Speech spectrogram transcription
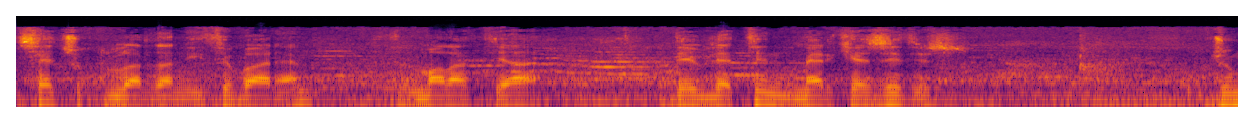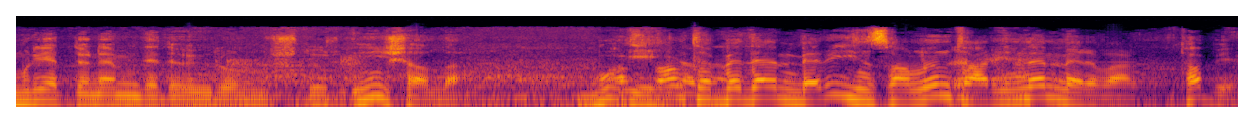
Selçuklulardan itibaren Malatya devletin merkezidir. Cumhuriyet döneminde de öyle olmuştur. İnşallah bu ihya... Aslantepe'den beri insanlığın tarihinden beri vardı. Tabii.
